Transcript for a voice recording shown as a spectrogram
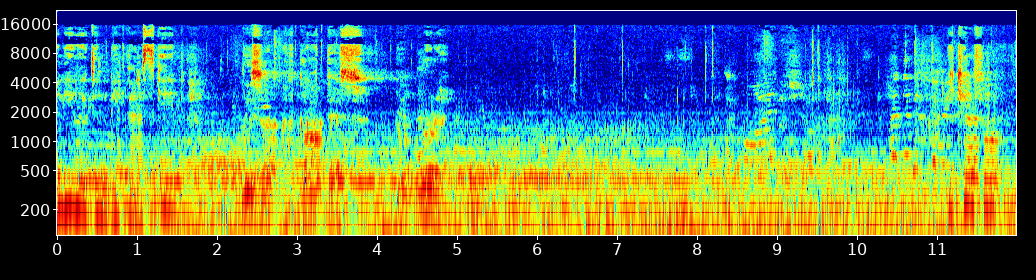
We nearly didn't make that escape. Liza, I've got this. Don't worry. Be careful.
